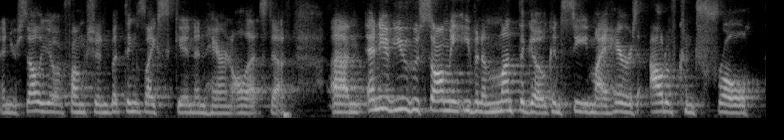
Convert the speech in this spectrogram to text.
and your cellular function but things like skin and hair and all that stuff. Um, any of you who saw me even a month ago can see my hair is out of control.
